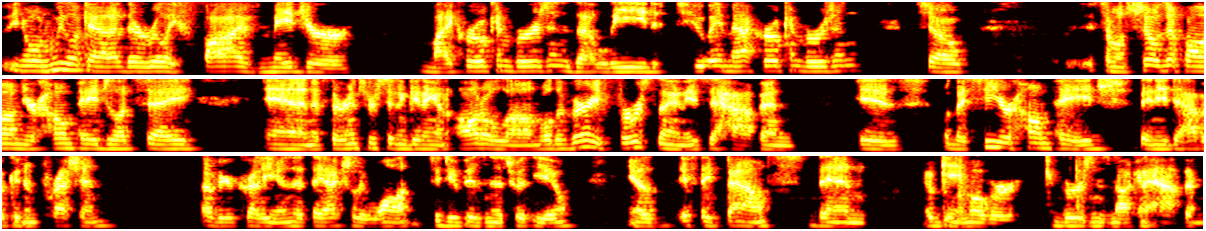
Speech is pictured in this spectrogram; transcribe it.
you know, when we look at it, there are really five major micro conversions that lead to a macro conversion. So someone shows up on your homepage, let's say, and if they're interested in getting an auto loan, well, the very first thing that needs to happen is when they see your homepage, they need to have a good impression of your credit union that they actually want to do business with you. You know, if they bounce, then you know, game over. Conversion is not going to happen.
